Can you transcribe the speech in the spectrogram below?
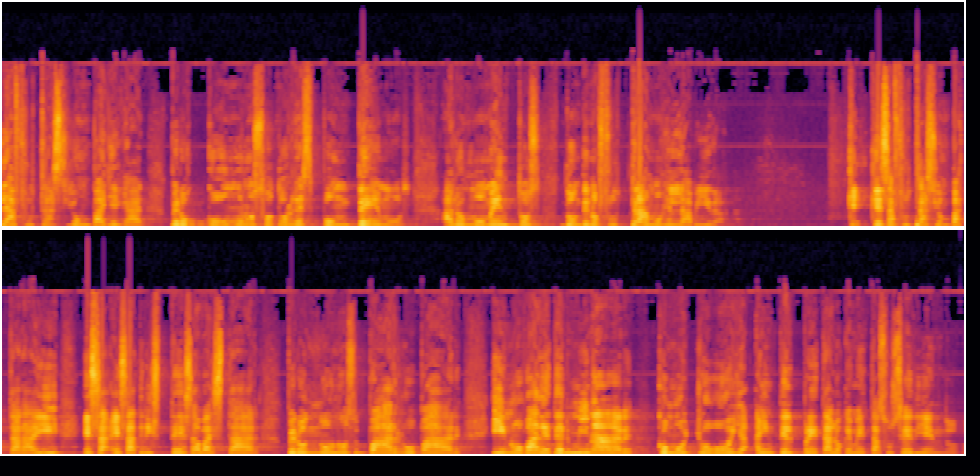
La frustración va a llegar, pero ¿cómo nosotros respondemos a los momentos donde nos frustramos en la vida? Que, esa frustración va a estar ahí, esa, esa tristeza va a estar, pero no nos va a arropar y no va a determinar cómo yo voy a interpretar lo que me está sucediendo.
